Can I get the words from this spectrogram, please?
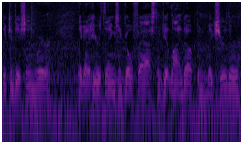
the conditioning where they got to hear things and go fast and get lined up and make sure they're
